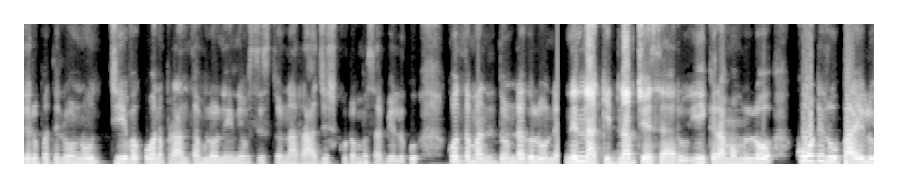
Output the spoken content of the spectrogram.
తిరుపతిలోను జీవకోన ప్రాంతంలోని నివసిస్తున్న రాజేష్ కుటుంబ సభ్యులకు కొంతమంది దుండగులు నిన్న కిడ్నాప్ చేశారు. ఈ క్రమంలో కోటి రూపాయలు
